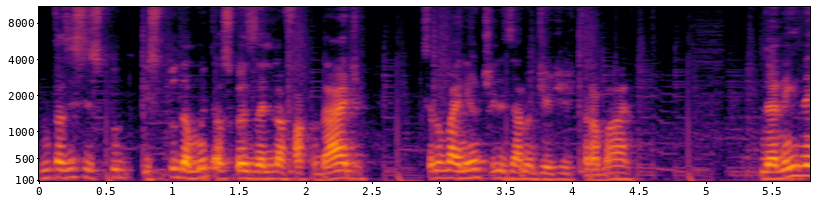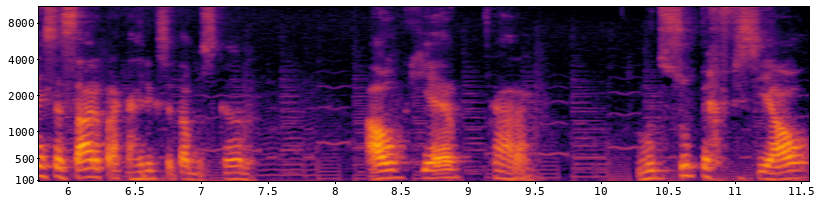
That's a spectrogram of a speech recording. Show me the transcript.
Muitas vezes você estuda, estuda muitas coisas ali na faculdade que você não vai nem utilizar no dia a dia de trabalho. Não é nem necessário para a carreira que você está buscando. Algo que é, cara, muito superficial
